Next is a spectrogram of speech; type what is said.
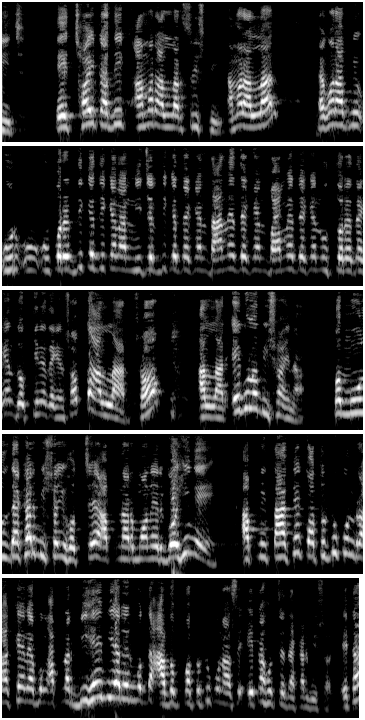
নিচ। এই ছয়টা দিক আমার আল্লাহর সৃষ্টি। আমার আল্লাহর, এখন আপনি উপরের দিকে দেখেন আর নিচের দিকে দেখেন, ডানে দেখেন, বামে দেখেন, উত্তরে দেখেন, দক্ষিণে দেখেন, সব তো আল্লাহর, সব আল্লাহর। এগুলো বিষয় না। মূল দেখার বিষয় হচ্ছে আপনার মনের গহীনে আপনি তাকে কতটুকুন রাখেন এবং আপনার বিহেভিয়ারের মধ্যে আদব কতটুকুন আছে, এটা হচ্ছে দেখার বিষয়। এটা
